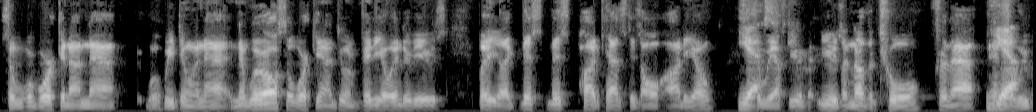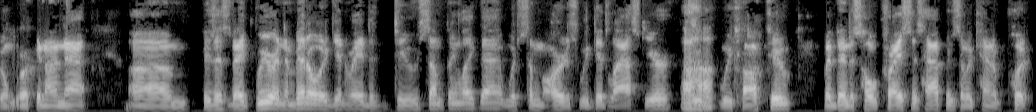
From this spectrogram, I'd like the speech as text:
so we're working on that. We'll be doing that, and then we're also working on doing video interviews. But like this, this podcast is all audio. Yes. So we have to use another tool for that. And yeah. So we've been working on that. Um, it's just like we were in the middle of getting ready to do something like that with some artists we did last year. Uh-huh. We, we talked to, but then this whole crisis happened, so it kind of put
